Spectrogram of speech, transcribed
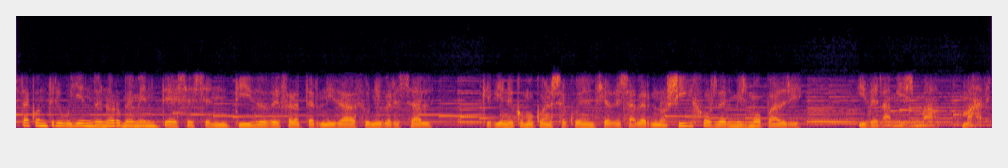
está contribuyendo enormemente a ese sentido de fraternidad universal que viene como consecuencia de sabernos hijos del mismo Padre y de la misma Madre.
